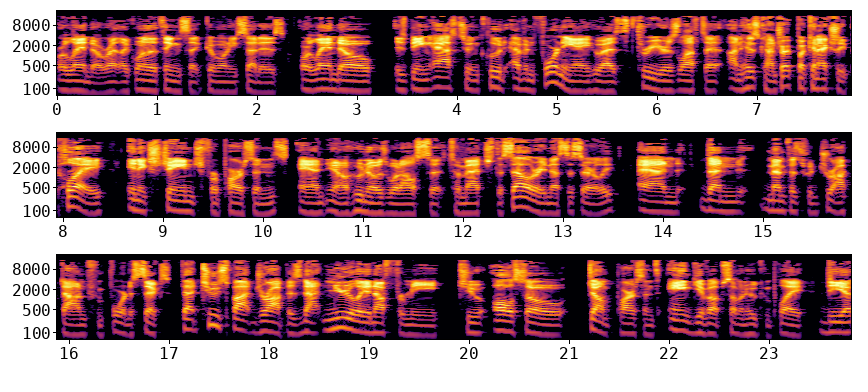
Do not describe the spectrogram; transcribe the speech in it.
Orlando, right? Like one of the things that Givony said is Orlando is being asked to include Evan Fournier, who has three years left on his contract, but can actually play in exchange for Parsons, and you know who knows what else to, to match the salary necessarily. And then Memphis would drop down from four to six. That two spot drop is not nearly enough for me to also dump Parsons and give up someone who can play. The uh,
